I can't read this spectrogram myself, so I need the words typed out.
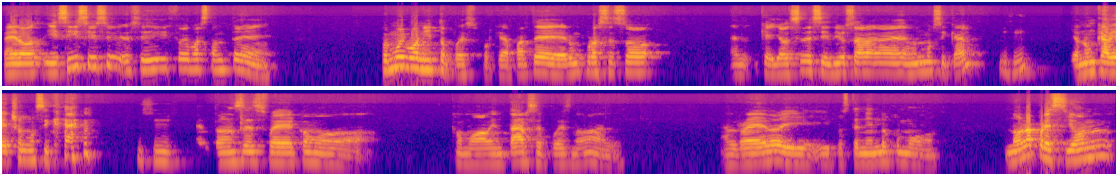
Pero, y sí, sí, sí, sí, fue bastante, fue muy bonito, pues, porque aparte era un proceso en que yo decidí usar eh, un musical. Yo nunca había hecho un musical. Entonces fue como, como aventarse, pues, ¿no? Al, al y, y pues teniendo como no la presión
